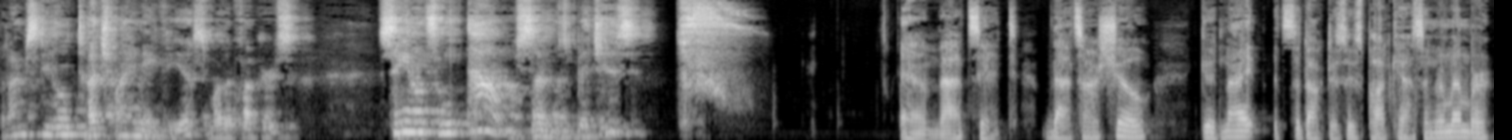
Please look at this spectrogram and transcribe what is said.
but I'm still touched by an atheist, motherfuckers. Seance me out, you sons of bitches. And that's it. That's our show. Good night. It's the Dr. Zeus podcast. And remember,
